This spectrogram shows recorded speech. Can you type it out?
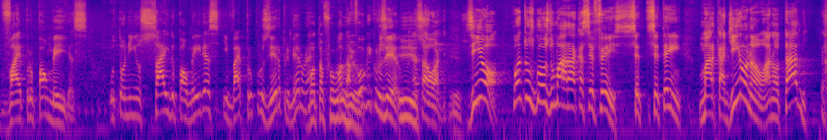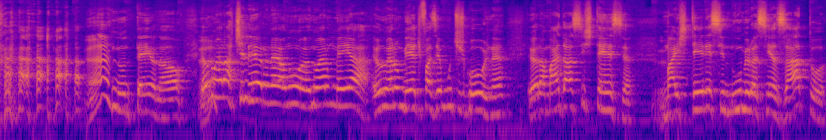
vai para o Palmeiras. O Toninho sai do Palmeiras e vai para o Cruzeiro primeiro, né? Botafogo do Rio. Botafogo e Cruzeiro, Isso, nessa ordem. isso. Zinho, quantos gols do Maraca você fez? Você tem marcadinho ou não? Anotado? Não tenho, não. Eu não era artilheiro, né? Eu não, eu não era um meia. Eu não era um meia de fazer muitos gols, né? Eu era mais da assistência. Mas ter esse número assim exato,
